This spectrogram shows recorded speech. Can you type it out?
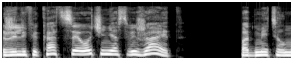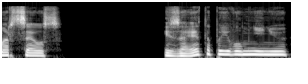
«Желификация очень освежает», — подметил Марсеус. И за это, по его мнению,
